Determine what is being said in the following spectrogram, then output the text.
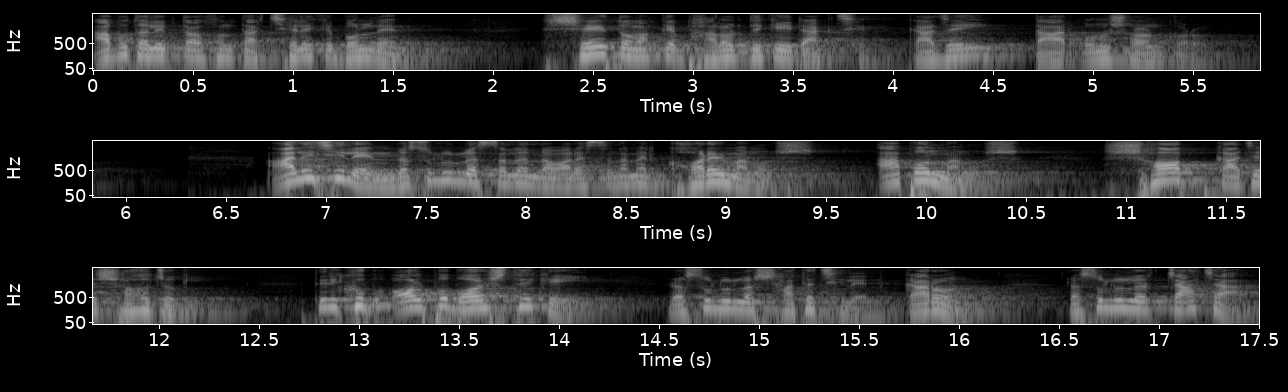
আবু তালিব তখন তার ছেলেকে বললেন, সে তোমাকে ভালোর দিকেই ডাকছে, কাজেই তার অনুসরণ করো। আলী ছিলেন রসুল্লাহ সাল্লাহ আলাইস্লামের ঘরের মানুষ, আপন মানুষ, সব কাজে সহযোগী। তিনি খুব অল্প বয়স থেকেই রসুলুল্লাহর সাথে ছিলেন, কারণ রসুলুল্লাহর চাচা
